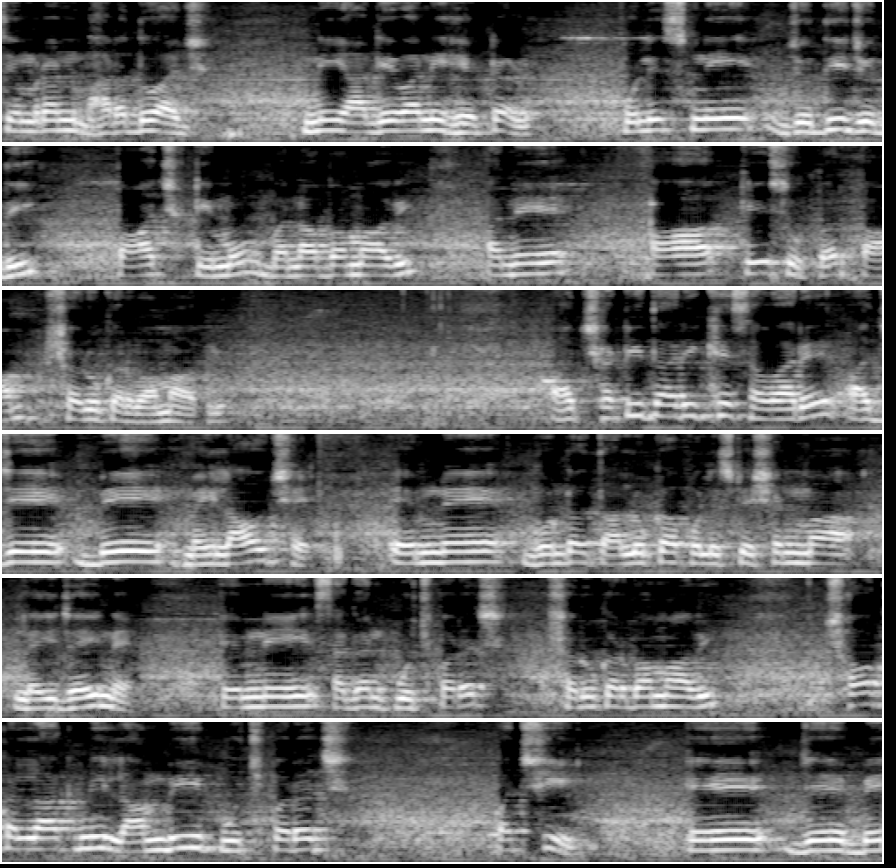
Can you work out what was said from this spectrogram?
સિમરન ભારદ્વાજની આગેવાની હેઠળ પોલીસની જુદી જુદી પાંચ ટીમો બનાવવામાં આવી અને આ કેસ ઉપર કામ શરૂ કરવામાં આવ્યું. છઠ્ઠી તારીખે સવારે આજે બે મહિલાઓ છે, એમને ગોંડલ તાલુકા પોલીસ સ્ટેશનમાં લઈ જઈને તેમની સઘન પૂછપરછ શરૂ કરવામાં આવી. છ કલાકની લાંબી પૂછપરછ પછી એ જે બે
